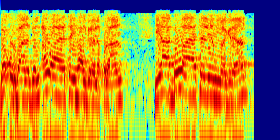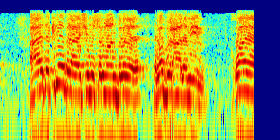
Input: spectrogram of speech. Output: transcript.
بە قوربانە بم ئەو ئاەتەی هەڵگرە لە قورآن یا بەو ئاەتە لێم مەگرە ئایا برایەکی مسلمان بڵێ ڕب العالمین خوایە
